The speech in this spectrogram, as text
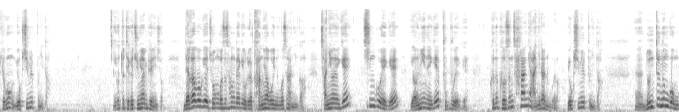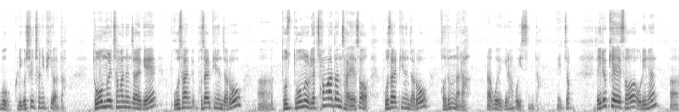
결국 욕심일 뿐이다. 이것도 되게 중요한 표현이죠. 내가 보기에 좋은 것을 상대에게 우리가 강요하고 있는 것은 아닌가. 자녀에게, 친구에게, 연인에게, 부부에게. 그는 그것은 사랑이 아니라는 거예요. 욕심일 뿐이다. 예, 눈 뜨는 공부, 그리고 실천이 필요하다. 도움을 청하는 자에게 보살, 보살피는 자로, 아, 도, 도움을 우리가 청하던 자에서 보살피는 자로 거듭나라. 라고 얘기를 하고 있습니다. 됐죠? 자, 이렇게 해서 우리는 어,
